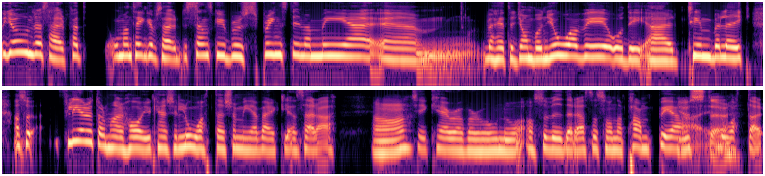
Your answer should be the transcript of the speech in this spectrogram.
Jag undrar så här, för att om man tänker så här, sen ska ju Bruce Springsteen vara med, eh, vad heter John Bon Jovi och det är Timberlake. Alltså flera av de här har ju kanske låtar som är verkligen så här Ja. Take care of our own och, och så vidare. Alltså sådana pampiga låtar.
